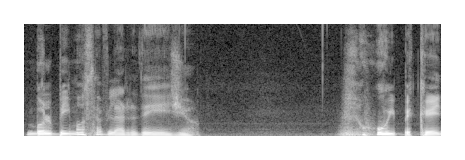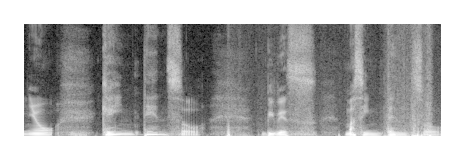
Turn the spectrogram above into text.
volvimos a hablar de ello. Uy, pequeño, qué intenso. Vives más intenso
